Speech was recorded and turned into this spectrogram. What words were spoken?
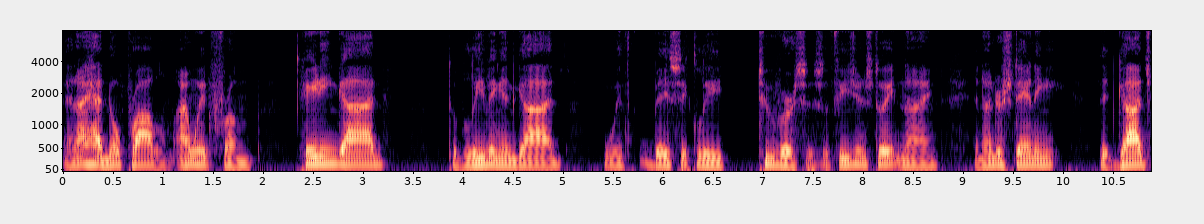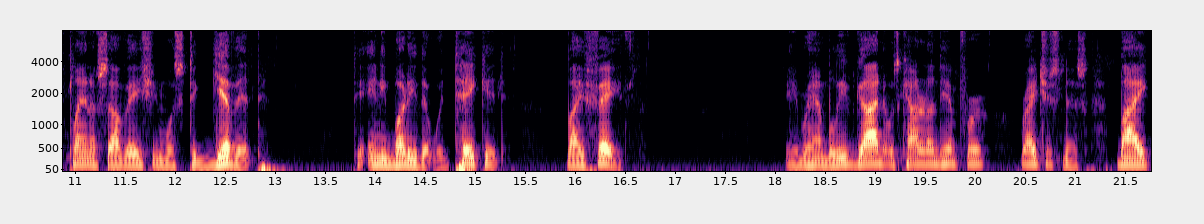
And I had no problem. I went from hating God to believing in God with basically two verses Ephesians 2 8 and 9, and understanding that God's plan of salvation was to give it to anybody that would take it by faith. Abraham believed God and it was counted unto him for righteousness. By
